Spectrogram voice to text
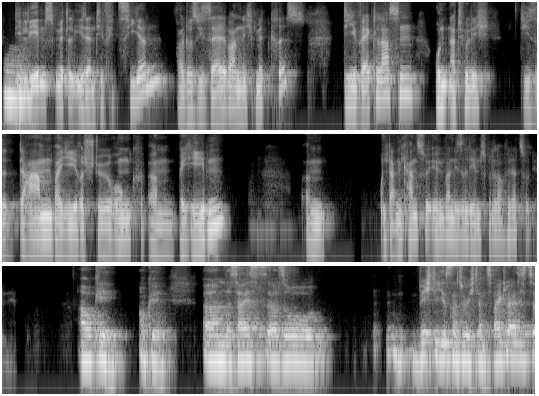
mhm. die Lebensmittel identifizieren, weil du sie selber nicht mitkriegst, die weglassen und natürlich diese Darmbarrierestörung ähm, beheben. Ähm, und dann kannst du irgendwann diese Lebensmittel auch wieder zu dir nehmen. Ah, okay, okay. Ähm, das heißt also, wichtig ist natürlich dann zweigleisig zu,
